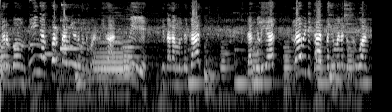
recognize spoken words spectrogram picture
gerbong minyak Pertamina teman-teman. Lihat wih kita akan mendekat dan melihat lebih dekat bagaimana keseruan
